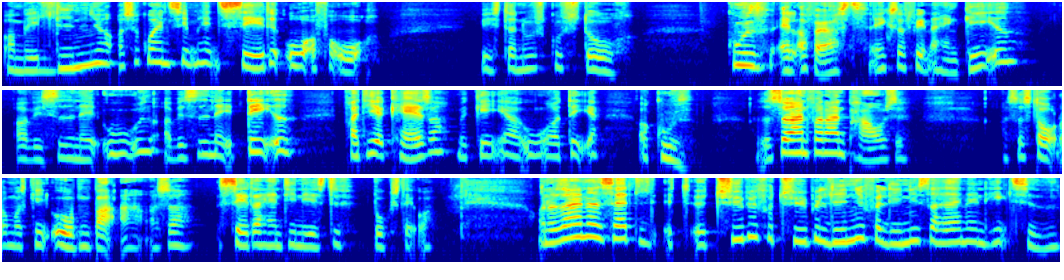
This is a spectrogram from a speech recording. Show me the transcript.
og med linjer, og så kunne han simpelthen sætte ord for ord. Hvis der nu skulle stå Gud allerførst, ikke, så finder han G'et, og ved siden af U'et, og ved siden af D'et, fra de her kasser med G'er og U'er og D'er, og Gud. Og så sørger han for, at der er en pause, og så står der måske åbenbar, og så sætter han de næste bogstaver. Og når så han havde sat type for type, linje for linje, så havde han en hel side.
